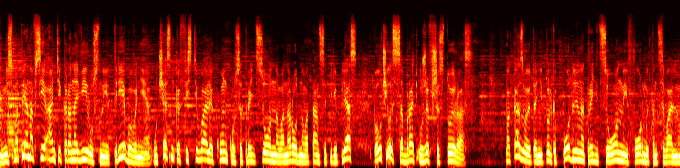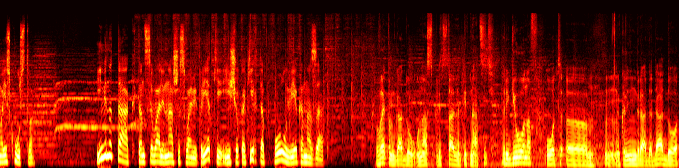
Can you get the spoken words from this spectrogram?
Несмотря на все антикоронавирусные требования, участников фестиваля конкурса традиционного народного танца «Перепляс» получилось собрать уже в шестой раз – Показывают они только подлинно традиционные формы танцевального искусства. Именно так танцевали наши с вами предки еще каких-то полвека назад. В этом году у нас представлено 15 регионов от э, Калининграда да, до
